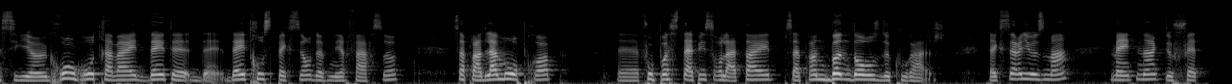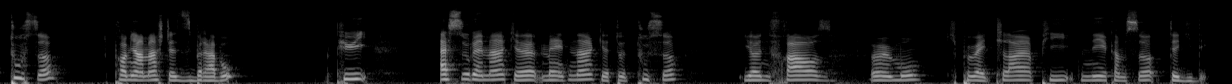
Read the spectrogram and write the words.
C'est un gros, gros travail d'introspection de venir faire ça. Ça prend de l'amour propre. Euh, faut pas se taper sur la tête. Ça prend une bonne dose de courage. Fait que sérieusement, maintenant que tu as fait tout ça, premièrement, je te dis bravo. Puis, assurément que maintenant que tu as tout ça, il y a une phrase, un mot qui peut être clair, puis venir comme ça te guider.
